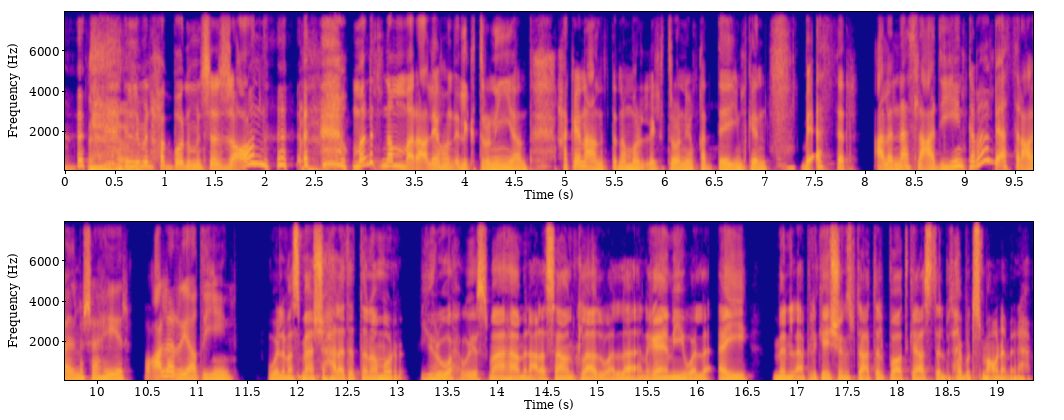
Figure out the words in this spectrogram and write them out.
اللي بنحبهم وبنشجعهم. وما نتنمر عليهم الكترونيا. حكينا عن التنمر الإلكتروني وقد إيه يمكن بيأثر على الناس العاديين كمان بيأثر على المشاهير وعلى الرياضيين. واللي ما سمعش حلقة التنمر يروح ويسمعها من على ساوند كلاود ولا أنغامي ولا أي من ال applications بتاعت البودكاست اللي بتحبوا تسمعونا منها.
